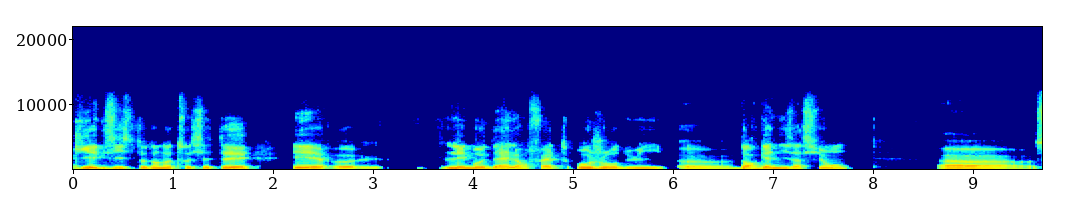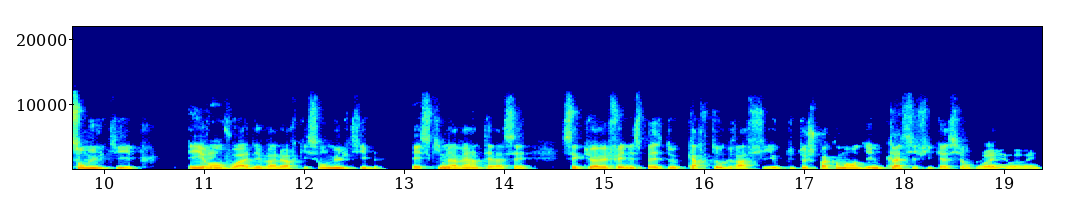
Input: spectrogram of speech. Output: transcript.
qui existent dans notre société et euh, les modèles en fait aujourd'hui euh, d'organisation euh, sont multiples et ils renvoient à des valeurs qui sont multiples. Et ce qui m'avait intéressé, c'est que tu avais fait une espèce de cartographie, ou plutôt, je ne sais pas comment on dit, une classification oui, oui, oui.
